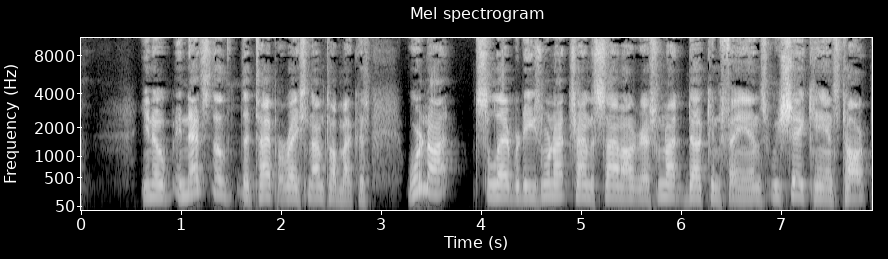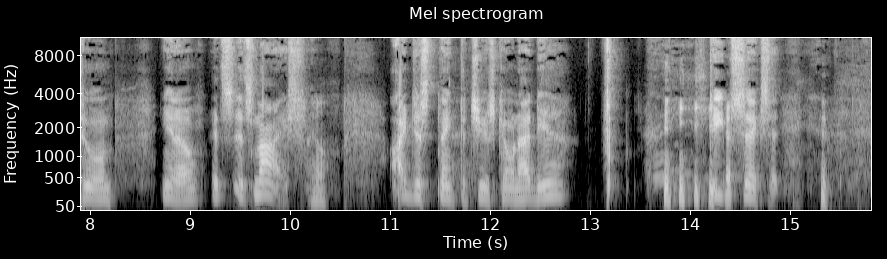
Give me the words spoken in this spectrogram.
You know, and that's the, the type of racing I'm talking about because we're not celebrities. We're not trying to sign autographs. We're not ducking fans. We shake hands, talk to them. You know, it's, it's nice. Yeah. I just think the choose cone idea, deep six it.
